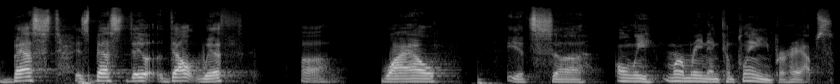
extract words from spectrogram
best is best de- dealt with uh, while it's uh, only murmuring and complaining, perhaps.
